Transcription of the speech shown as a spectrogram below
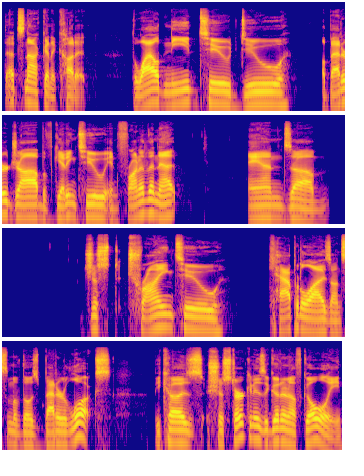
that's not going to cut it. The Wild need to do a better job of getting to in front of the net and um, just trying to capitalize on some of those better looks because Shesterkin is a good enough goalie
